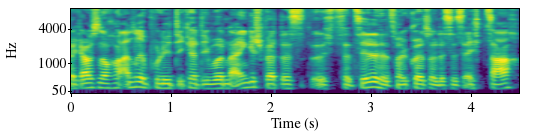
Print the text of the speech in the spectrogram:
da gab es noch andere Politiker, die wurden eingesperrt. Das, ich erzähle das jetzt mal kurz, weil das ist echt zart.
